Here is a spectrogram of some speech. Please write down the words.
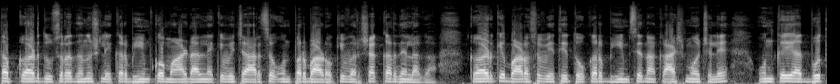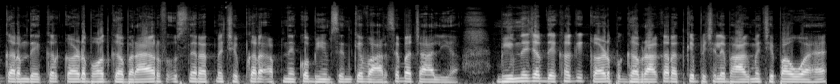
तब कर्ण दूसरा धनुष लेकर भीम को मार डालने के विचार से उन पर बाड़ों की वर्षा करने लगा। कर्ण के बाड़ों से व्यथित होकर भीम से आकाश में उछले। उनके अद्भुत कर्म देखकर कर्ण बहुत घबराया और उसने रथ में छिपकर अपने को भीमसेन के वार से बचा लिया। भीम ने जब देखा कि कर्ण घबराकर रथ के पिछले भाग में छिपा हुआ है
